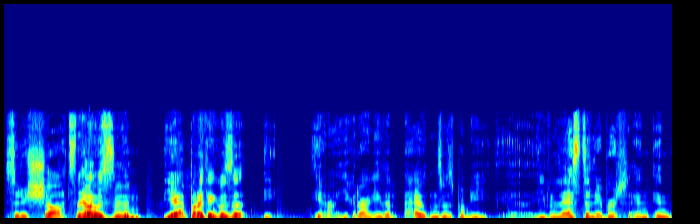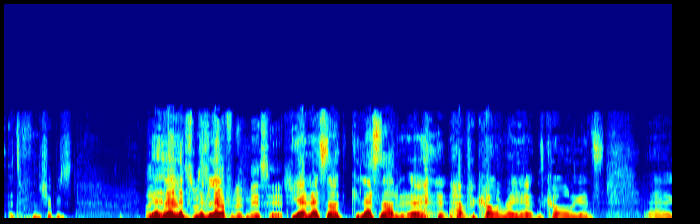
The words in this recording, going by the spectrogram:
sort of shots. Now it was, Backspin. yeah, but I think it was a. You know, you could argue that Houghton's was probably uh, even less deliberate. In, in I'm not sure if he's. Think let- Houghton's let- was a let- definite mishit. Yeah, let's not let's not uh, have a go at Ray Houghton's call against uh,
